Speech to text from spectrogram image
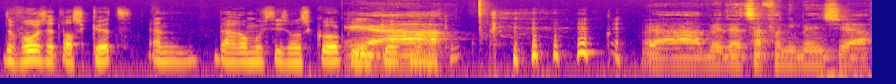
de voorzet was kut. En daarom moest hij zo'n scorpion Ja. kick maken. Ja, dat zijn van die mensen, ja.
